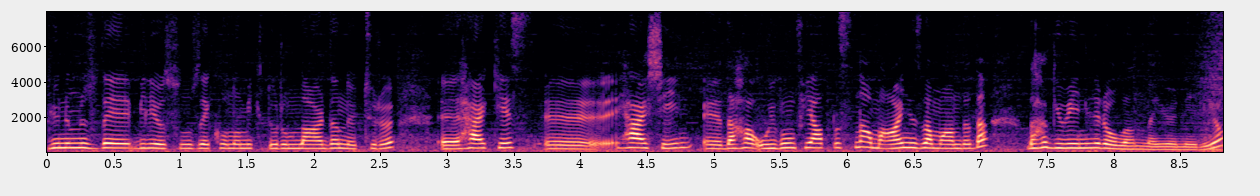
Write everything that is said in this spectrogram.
Günümüzde biliyorsunuz ekonomik durumlardan ötürü e, herkes her şeyin daha uygun fiyatlısına ama aynı zamanda da daha güvenilir olanına yöneliyor.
